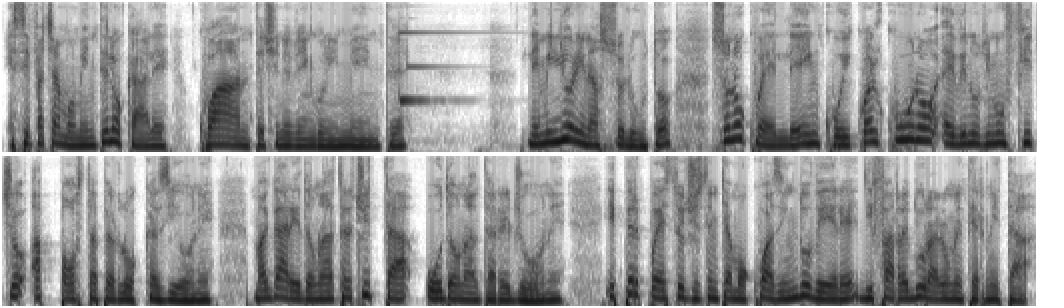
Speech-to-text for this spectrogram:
E se facciamo mente locale, quante ce ne vengono in mente? Le migliori in assoluto sono quelle in cui qualcuno è venuto in ufficio apposta per l'occasione, magari da un'altra città o da un'altra regione, e per questo ci sentiamo quasi in dovere di farle durare un'eternità,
